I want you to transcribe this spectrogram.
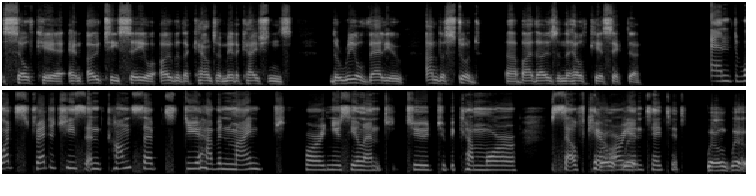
self care and OTC or over the counter medications, the real value understood uh, by those in the healthcare sector. And what strategies and concepts do you have in mind for New Zealand to, to become more self care well, orientated? Well, we're,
